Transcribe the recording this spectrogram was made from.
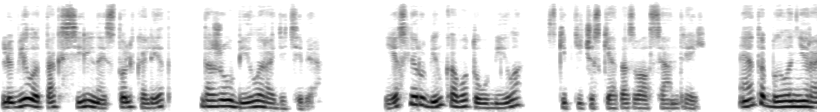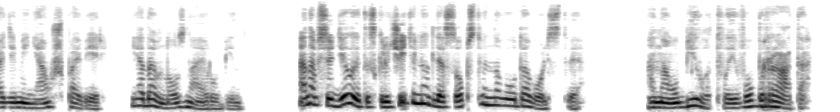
Любила так сильно и столько лет, даже убила ради тебя. Если Рубин кого-то убила, — скептически отозвался Андрей, — это было не ради меня, уж поверь. Я давно знаю Рубин. Она все делает исключительно для собственного удовольствия. Она убила твоего брата, —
